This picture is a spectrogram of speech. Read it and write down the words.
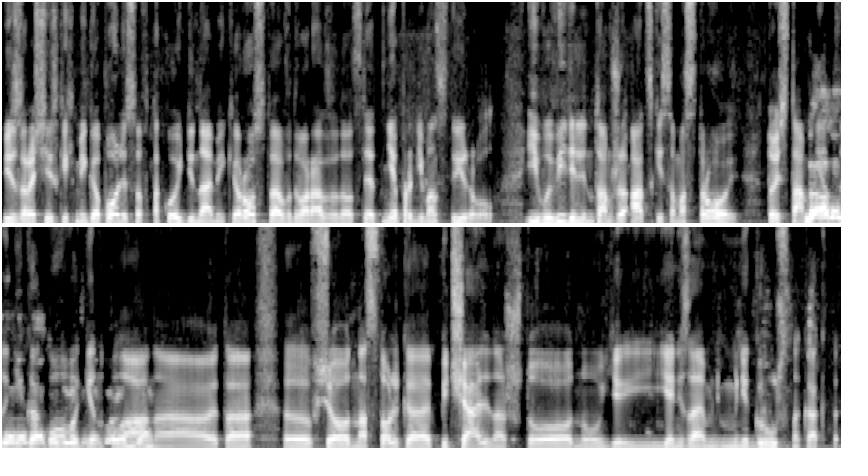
из российских мегаполисов такой динамики роста в два раза за 20 лет не продемонстрировал. И вы видели, ну, там же адский самострой, то есть там да, нет да, никакого да, генплана, да. это э, все настолько настолько печально, что, ну, я, я не знаю, мне грустно как-то.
